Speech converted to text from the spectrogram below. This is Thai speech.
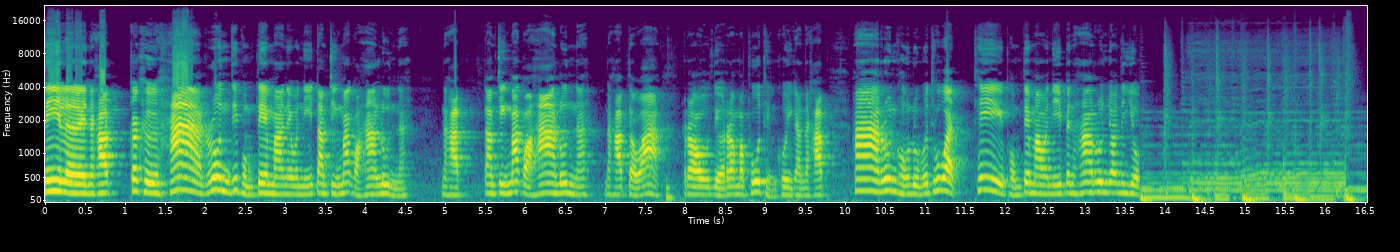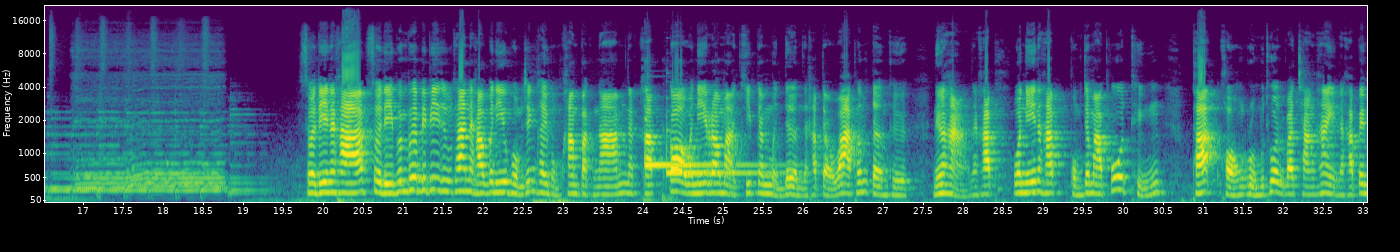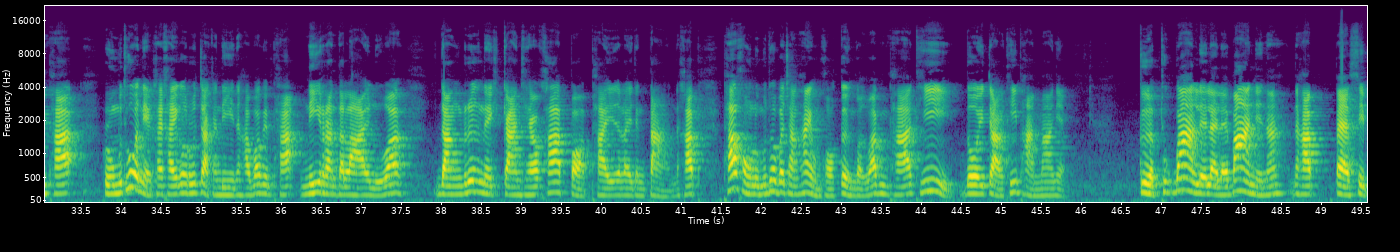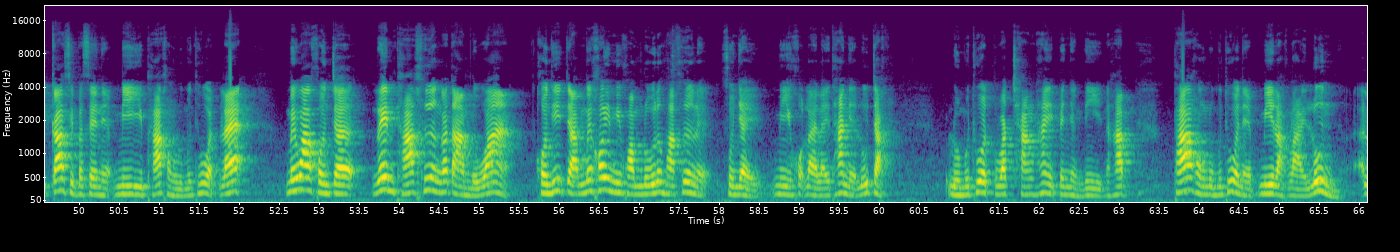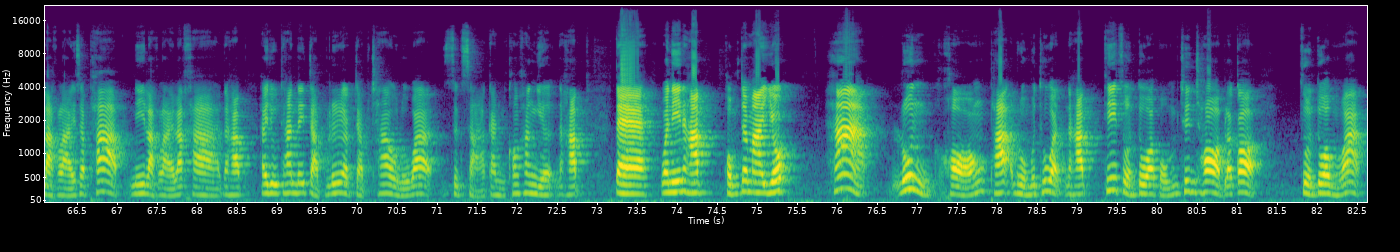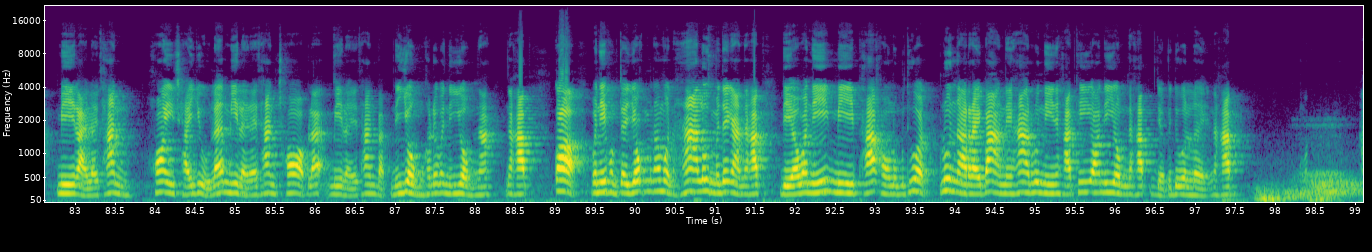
นี่เลยนะครับก็คือ 5 รุ่นที่ผมเตรียมมาในวันนี้ตามจริงมากกว่า 5 รุ่นนะนะครับตามจริงมากกว่า 5 รุ่นนะนะครับแต่ว่าเราเดี๋ยวเรามาพูดถึงคุยกันนะครับ 5 รุ่นของหลวงพ่อทวดที่ผมเตรียมมาวันนี้เป็น 5 รุ่นยอดนิยมสวัสดีนะครับ สวัสดีเพื่อนๆพี่ๆทุกท่านนะครับ วันนี้ผมเช่นเคยผมคำปักน้ำนะครับ ก็วันนี้เรามาคลิปกันเหมือนเดิมนะครับ แต่ว่าเพิ่มเติมคือ เนื้อหานะครับ วันนี้นะครับผมจะมาพูดถึงพระของหลวงปู่ทวดวัดช้างให้นะครับ เป็นพระหลวงปู่ทวดเนี่ยใครๆก็รู้จักกันดีนะครับ ว่าเป็นพระนิรันตรายหรือว่าดังเรื่องในการแคล้วคลาดปลอดภัยอะไรต่างๆนะครับพระของหลวงปู่ทวดวัดช้างให้ผมขอเกริ่นก่อนว่าเป็นพระที่โดยจากที่ผ่านมาเนี่ยเกือบทุกบ้านเลยหลาย ๆ บ้านเนี่ยนะนะครับ80-90%เนี่ยมีพระของหลวงปู่ทวดและไม่ว่าคนจะเล่นพระเครื่องก็ตามหรือว่า คนที่จะไม่ค่อยมีความรู้เรื่องพระเครื่องเลยส่วนใหญ่มีคนหลายๆท่านเนี่ยรู้จักหลวงปู่ทวดวัดช้างให้เป็นอย่างดีนะครับ พระของหลวงปู่ทวดเนี่ยมีหลากหลายรุ่น หลากหลายสภาพมีหลากหลายราคานะครับ ให้ทุกท่านได้จับเลือกจับเช่าหรือว่าศึกษากันค่อนข้างเยอะนะครับ แต่วันนี้นะครับผมจะมายก 5 รุ่นของพระหลวงปู่ทวดนะครับ ที่ส่วนตัวผมชื่นชอบแล้วก็ส่วนตัวผมว่ามีหลาย ๆท่าน ห้อยใช้อยู่และมีหลาย ๆ ท่านชอบ และมีหลาย ๆ ท่านแบบนิยมเขาเรียกว่านิยมนะนะครับก็วันนี้ผมจะยกทั้งหมด 5 รุ่นมาด้วยกันนะครับ เดี๋ยววันนี้มีพระของหลวงปู่ทวดรุ่นอะไรบ้างใน 5 รุ่นนี้นะครับที่ยอดนิยมนะครับ เดี๋ยวไปดูกันเลยนะครับ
